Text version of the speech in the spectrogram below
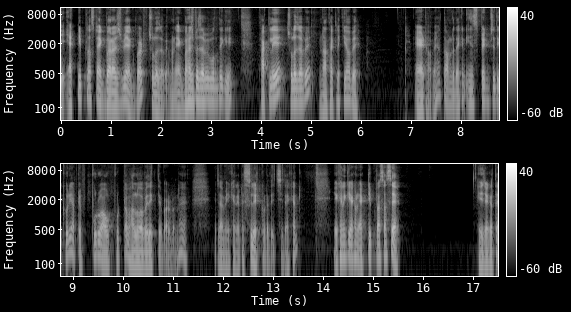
এই অ্যাক্টিভ ক্লাসটা একবার আসবে, একবার চলে যাবে। মানে একবার আসবে যাবে বলতে কি? থাকলে চলে যাবে, না থাকলে কি হবে? অ্যাড হবে হ্যাঁ। তো আমরা দেখেন ইন্সপেক্ট যদি করি, আপনি পুরো আউটপুটটা ভালোভাবে দেখতে পারবেন হ্যাঁ। যে আমি এখানে এটা সিলেক্ট করে দিচ্ছি, দেখেন। এখানে কি এখন অ্যাক্টিভ ক্লাস আছে? এই জায়গাতে?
